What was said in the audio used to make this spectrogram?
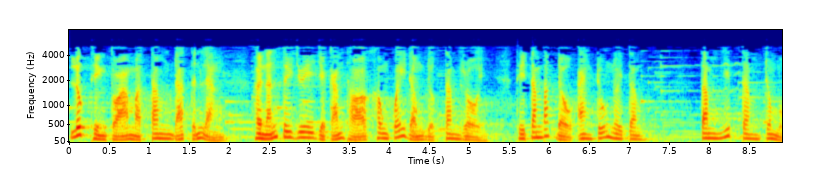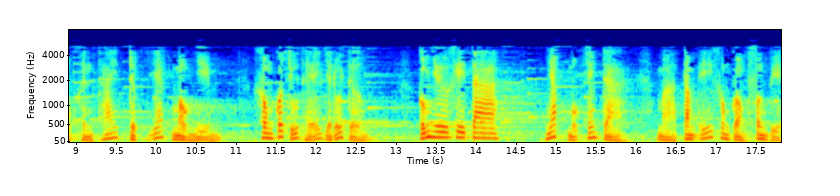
Lúc thiền tọa mà tâm đã tĩnh lặng, hình ảnh tư duy và cảm thọ không quấy động được tâm rồi, thì tâm bắt đầu an trú nơi tâm. Tâm nhiếp tâm trong một hình thái trực giác màu nhiệm, không có chủ thể và đối tượng. Cũng như khi ta nhấp một chén trà mà tâm ý không còn phân biệt.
